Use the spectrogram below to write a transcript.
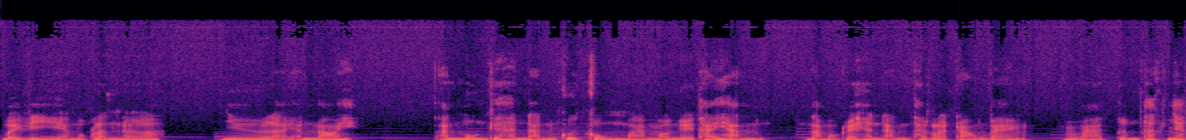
Bởi vì một lần nữa, như lời ảnh nói, ảnh muốn cái hình ảnh cuối cùng mà mọi người thấy ảnh là một cái hình ảnh thật là trọn vẹn và tươm tất nhất.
